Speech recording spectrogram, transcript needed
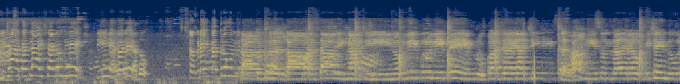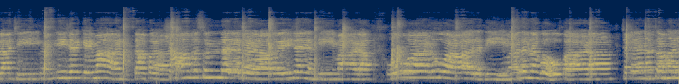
तिच्या. हातातला आयशॅडो घे. ती हे करेल. सगळे एकत्र होऊन विघ्नाची नुर्वी पूर्वी प्रेम कृपा जयाची सर्वांगी सुंदर शेंदुराची कंठी जळके मान श्याम सुंदर गळा वै माळा ओवाळू आरती मदन गोपाळा चरण कमल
